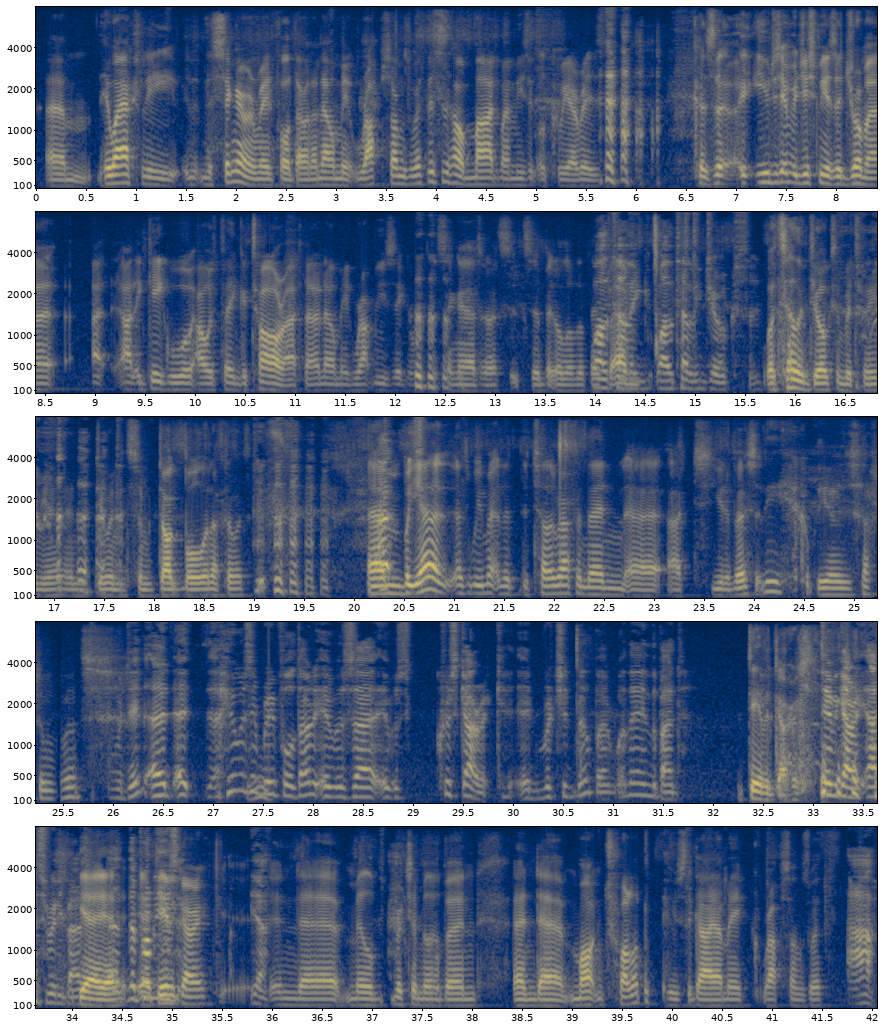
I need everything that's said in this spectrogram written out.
Um, who I actually, the singer in Rainfall Down, I now make rap songs with. This is how mad my musical career is. Because uh, you just introduced me as a drummer at, at a gig where I was playing guitar at, and I now make rap music and. I don't it's, it's a bit all over the place. While But, um, telling while telling jokes. well, telling jokes in between, yeah, and doing some dog bowling afterwards. Um, but yeah, as we met at the, the Telegraph, and then uh, at university a couple of years afterwards. We did. Uh, uh, who was in Rainfall Down? It was uh, it was Chris Garrick and Richard Milburn. Were they in the band? David Garrick. David Garrick. That's really bad. yeah, yeah, Uh, yeah, David is- Garrick, Yeah. and uh, Mil- Richard Milburn, and uh, Martin Trollope, who's the guy I make rap songs with, Ah,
